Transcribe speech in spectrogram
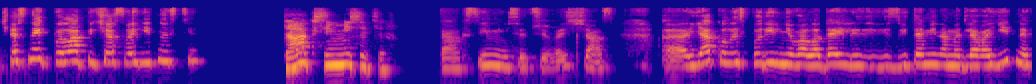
часник пила під час вагітності? Так, 7 місяців. Так, 7 місяців, весь час. Е, я колись порівнювала дейлі з вітамінами для вагітних,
